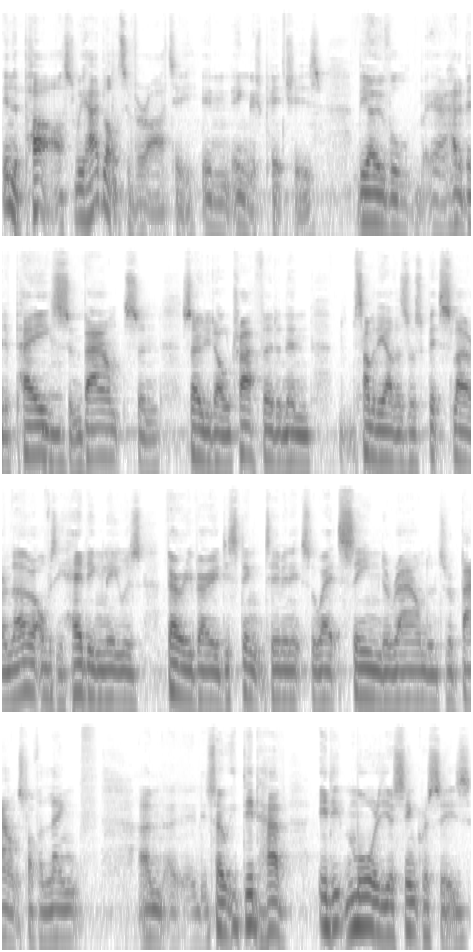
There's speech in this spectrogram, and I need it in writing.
in the past we had lots of variety in English pitches. The Oval you know, had a bit of pace and bounce, and so did Old Trafford, and then some of the others was a bit slower and lower. Obviously, Headingley was very, very distinctive in its the way it seamed around and sort of bounced off a length. And uh, so it did have it more idiosyncrasies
